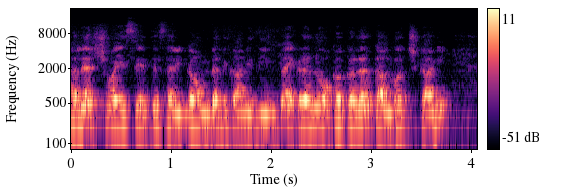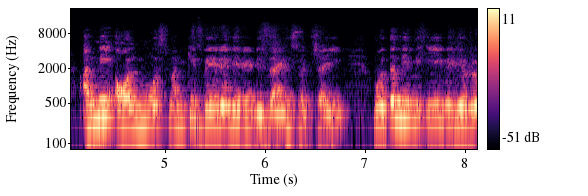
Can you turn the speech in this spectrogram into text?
కలర్ చాయిస్ అయితే సరిగ్గా ఉండదు కానీ దీంట్లో ఎక్కడైనా ఒక కలర్ కలవచ్చు కానీ అన్ని ఆల్మోస్ట్ మనకి వేరే వేరే డిజైన్స్ వచ్చాయి. మొత్తం మేము ఈ వీడియోలో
